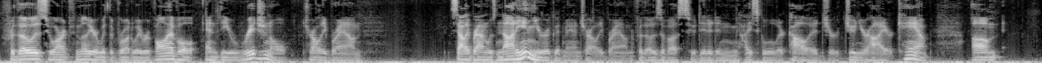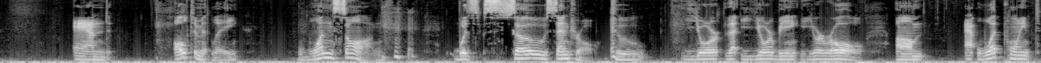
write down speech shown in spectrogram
for those who aren't familiar with the Broadway revival and the original Charlie Brown, Sally Brown was not in You're a Good Man, Charlie Brown, for those of us who did it in high school or college or junior high or camp. Um, and ultimately, one song was so central to your that your being your role. Um, at what point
